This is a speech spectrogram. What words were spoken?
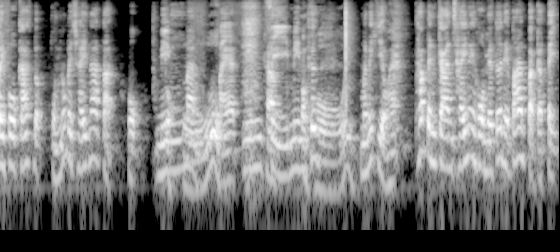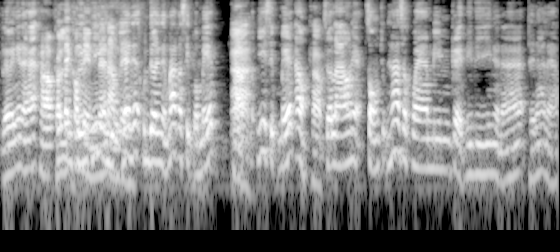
ไปโฟกัสแบบผมต้องไปใช้หน้าตัด6มิลโอ้โห มั่งแปด mil ครับ สี่ mil โอ้ครึ่งโห มันไม่เกี่ยวฮะ ถ้าเป็นการใช้ใน home theater ในบ้านปกติเลยเนี่ยนะฮะครับเขา recommend พื้ที่แนะนำอยู่เลยแค่เนี้ยคุณเดินอย่างมากก็สิบกว่าเมตรอ่ายี่สิบเมตร เอ้าครับ surround เนี่ยสองจุดห้า square mil เกรดดีๆเนี่ยนะฮะใช้ได้แล้ว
